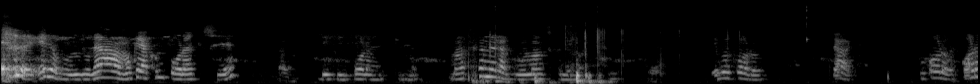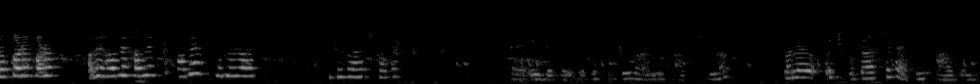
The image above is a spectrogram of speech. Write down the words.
এরা বন্ধুরা আমাকে এখন পড়াচ্ছে। দেখি পড়ায় কি মাঝখানে রাখব মাঝখানে মাঝখানে। এবার করো। করো করো করো করো। হবে হবে হবে হবে পুরো রাজ পুরো রাজ হবে। হ্যাঁ, এই দেখো এই দেখো ফুটু আমি পারছি না। মানে ওই ছোট আছে এখন পারবে না।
